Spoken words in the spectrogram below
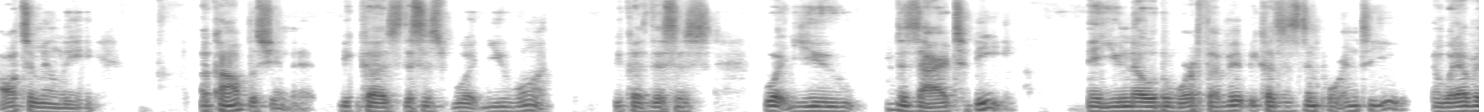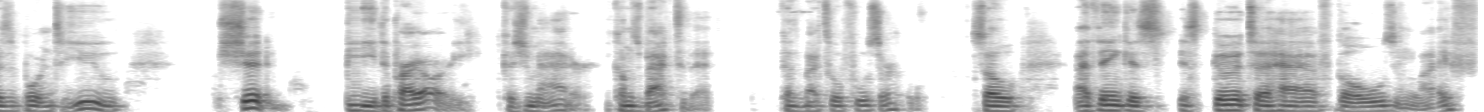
ultimately accomplishing it because this is what you want because this is what you desire to be and you know the worth of it because it's important to you and whatever is important to you should be the priority because you matter it comes back to that it comes back to a full circle so I think it's it's good to have goals in life.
